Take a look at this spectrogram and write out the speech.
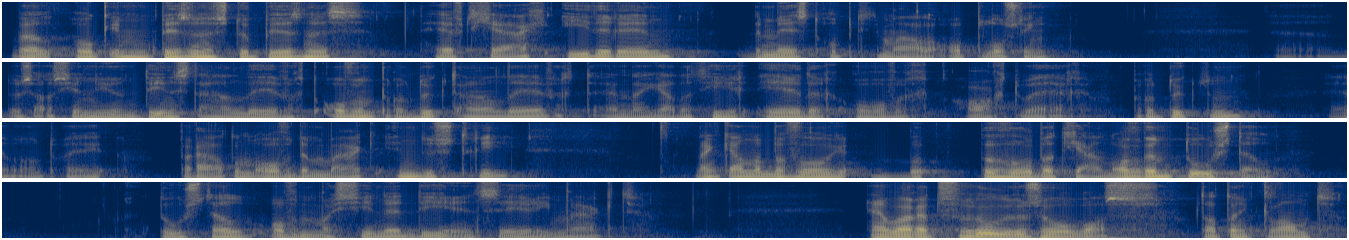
Wel, ook in business to business heeft graag iedereen de meest optimale oplossing. Uh, dus als je nu een dienst aanlevert of een product aanlevert, en dan gaat het hier eerder over hardware, producten, want wij praten over de maakindustrie, dan kan het bijvoorbeeld gaan over een toestel. Een toestel of een machine die je in serie maakt. En waar het vroeger zo was dat een klant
